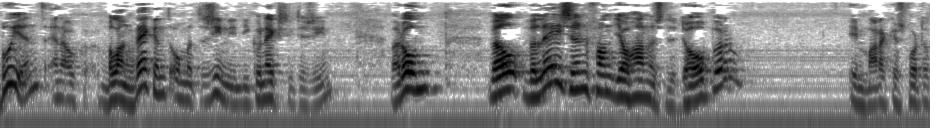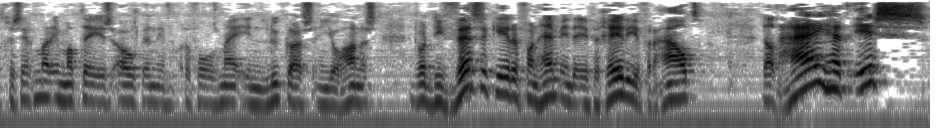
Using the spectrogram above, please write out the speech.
boeiend en ook belangwekkend om het te zien, in die connectie te zien. Waarom? Wel, we lezen van Johannes de Doper. In Marcus wordt het gezegd, maar in Matthäus ook. En volgens mij in Lucas en Johannes. Het wordt diverse keren van hem in de Evangelie verhaald. Dat hij het is.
